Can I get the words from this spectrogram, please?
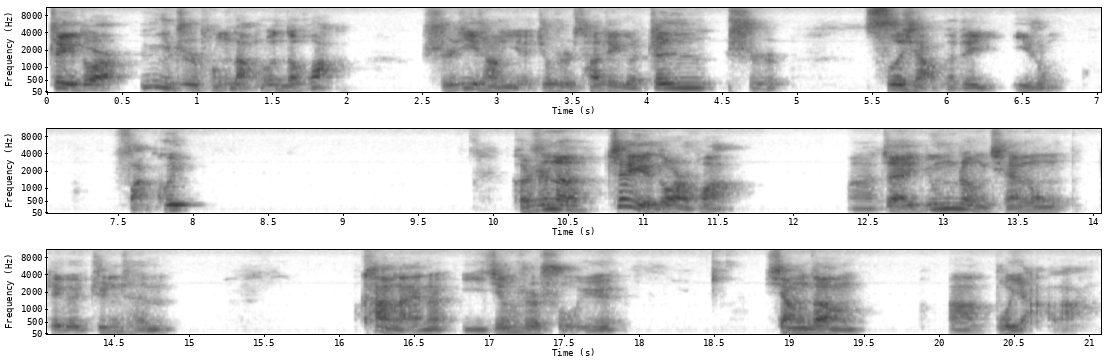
这段御制朋党论的话，实际上也就是他这个真实。思想的这一种反馈，可是呢，这段话啊，在雍正、乾隆这个君臣看来呢，已经是属于相当啊不雅了。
